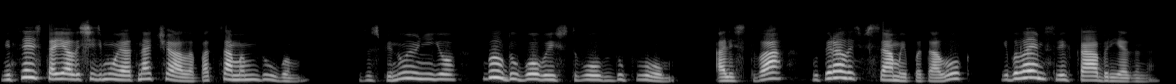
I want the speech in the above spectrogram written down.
Мицель стояла седьмой от начала, под самым дубом. За спиной у нее был дубовый ствол с дуплом, а листва упиралась в самый потолок, и была им слегка обрезана.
